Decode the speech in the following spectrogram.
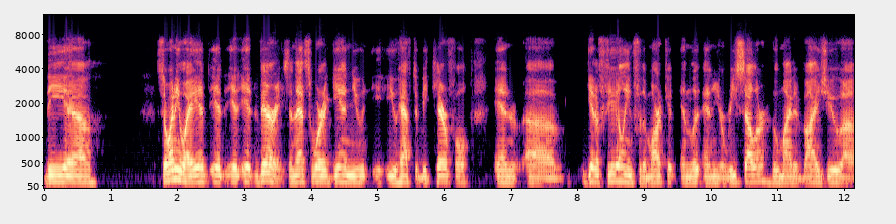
the uh, so anyway, it, it, it, it varies. And that's where, again, you, you have to be careful and, uh, get a feeling for the market and, and your reseller who might advise you, uh,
